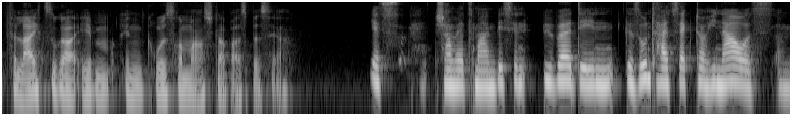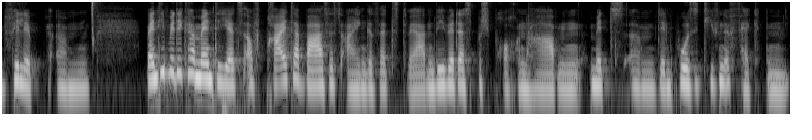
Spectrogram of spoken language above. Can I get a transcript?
vielleicht sogar eben in größerem Maßstab als bisher. Jetzt schauen wir jetzt mal ein bisschen über den Gesundheitssektor hinaus. Ähm, Philipp, ähm, wenn die Medikamente jetzt auf breiter Basis eingesetzt werden, wie wir das besprochen haben, mit ähm, den positiven Effekten,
